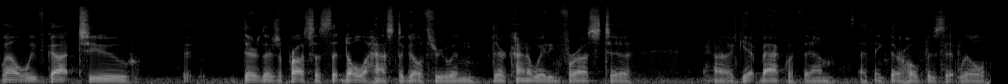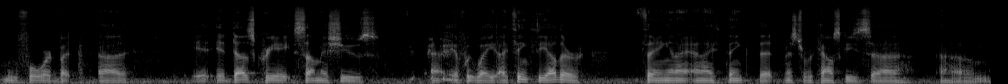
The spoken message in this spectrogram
well, we've got to, there, there's a process that DOLA has to go through, and they're kind of waiting for us to uh, get back with them. I think their hope is that we'll move forward, but uh, it, it does create some issues uh, if we wait. I think the other thing, and I, and I think that Mr. Bukowski's uh, um,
